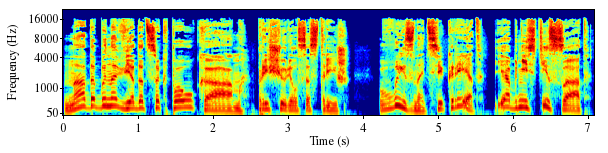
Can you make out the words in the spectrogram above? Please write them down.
«Надо бы наведаться к паукам», — прищурился Стриж. «Вызнать секрет и обнести сад.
